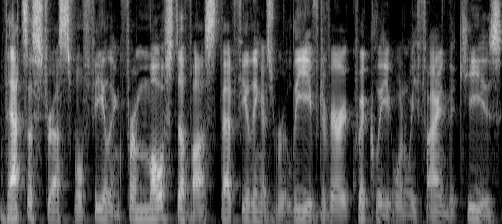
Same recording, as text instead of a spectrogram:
that's a stressful feeling. For most of us, that feeling is relieved very quickly when we find the keys.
